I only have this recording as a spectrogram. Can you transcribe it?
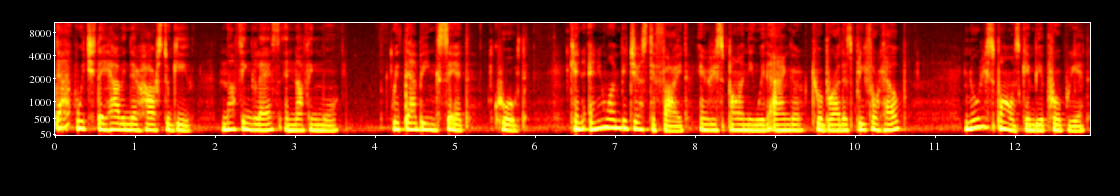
that which they have in their hearts to give, nothing less and nothing more. With that being said, quote, can anyone be justified in responding with anger to a brother's plea for help? No response can be appropriate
